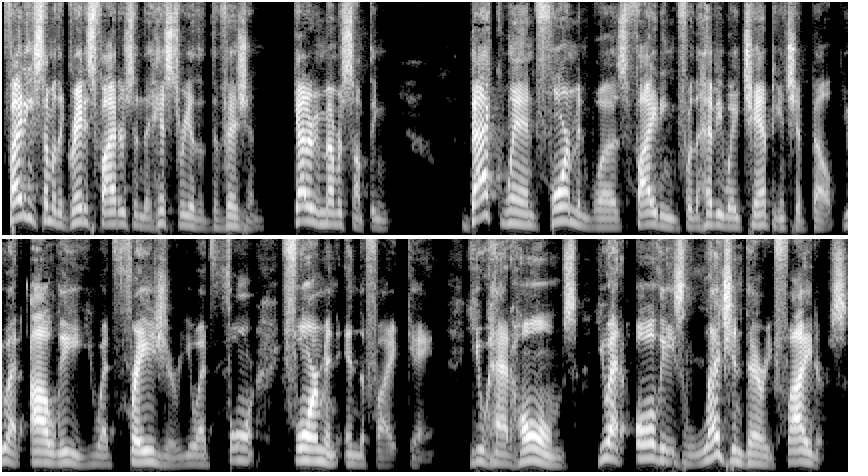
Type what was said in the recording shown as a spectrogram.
fighting some of the greatest fighters in the history of the division. Got to remember something. Back when Foreman was fighting for the heavyweight championship belt, you had Ali, you had Frazier, you had For- Foreman in the fight game, you had Holmes, you had all these legendary fighters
